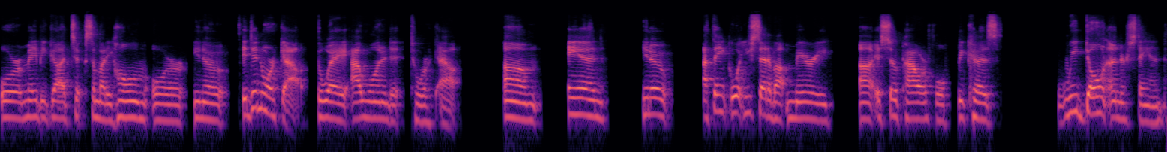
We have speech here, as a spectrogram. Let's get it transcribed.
or maybe God took somebody home, or you know, it didn't work out the way I wanted it to work out. Um, and you know, I think what you said about Mary uh, is so powerful because we don't understand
